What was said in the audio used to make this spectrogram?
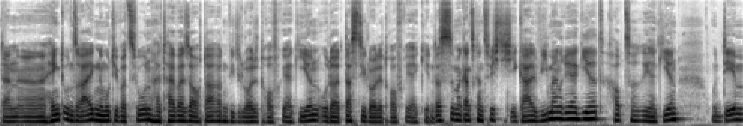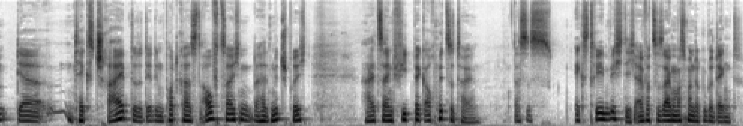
dann äh, hängt unsere eigene Motivation halt teilweise auch daran, wie die Leute darauf reagieren oder dass die Leute darauf reagieren. Das ist immer ganz, ganz wichtig, egal wie man reagiert, Hauptsache reagieren und dem, der einen Text schreibt oder der den Podcast aufzeichnet oder halt mitspricht, halt sein Feedback auch mitzuteilen. Das ist extrem wichtig, einfach zu sagen, was man darüber denkt.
